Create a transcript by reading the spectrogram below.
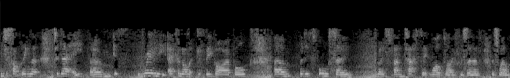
into something that today um, is really economically viable, um, but it's also the most fantastic wildlife reserve as well.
